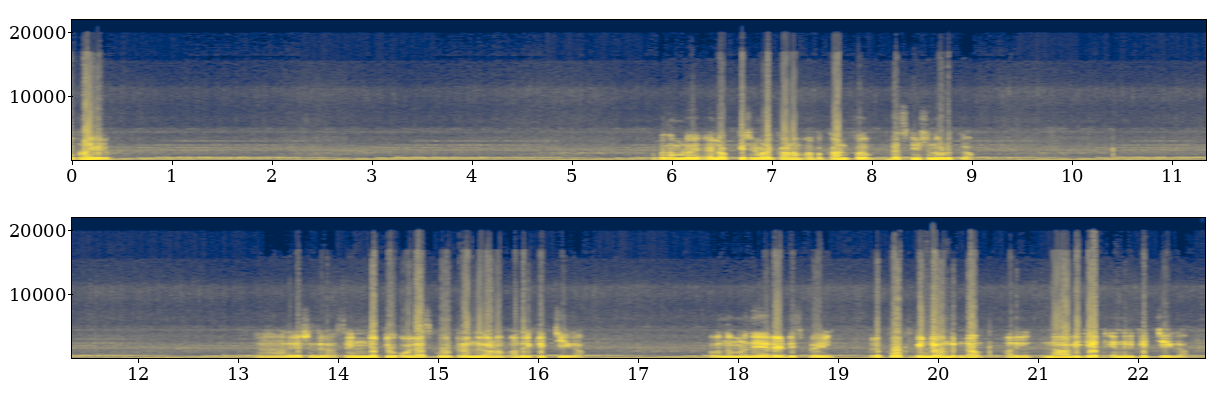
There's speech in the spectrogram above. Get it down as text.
ഓപ്പൺ ആയി വരും. അപ്പോൾ നമ്മൾ ലൊക്കേഷൻ ഇവിടെ കാണാം. അപ്പോൾ കൺഫേം ഡെസ്റ്റിനേഷൻ കൊടുക്കുക. അതിനുശേഷം എന്തില്ല? സെൻഡ് ടു ഒല സ്കൂട്ടർ എന്ന് കാണാം. അതിൽ ക്ലിക്ക് ചെയ്യുക. അപ്പോൾ നമ്മൾ നേരെ ഡിസ്പ്ലേയിൽ ഒരു പോപ്പ് വിൻഡോ വന്നിട്ടുണ്ടാവും. അതിൽ നാവിഗേറ്റ് എന്നതിൽ ക്ലിക്ക് ചെയ്യുക.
